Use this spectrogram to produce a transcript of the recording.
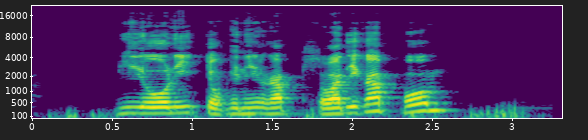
วิดีโอนี้จบแค่นี้นะครับ สวัสดีครับผม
